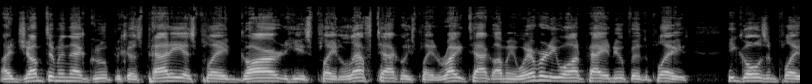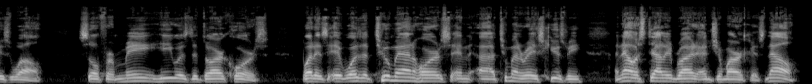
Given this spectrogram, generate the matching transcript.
I jumped him in that group because Patty has played guard, he's played left tackle, he's played right tackle. I mean, whatever you want Patty Neufeld to play, he goes and plays well. So for me, he was the dark horse. But it was a two man horse and uh, two man race, excuse me. And that was Stanley Bryant and Jermarcus. Now,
